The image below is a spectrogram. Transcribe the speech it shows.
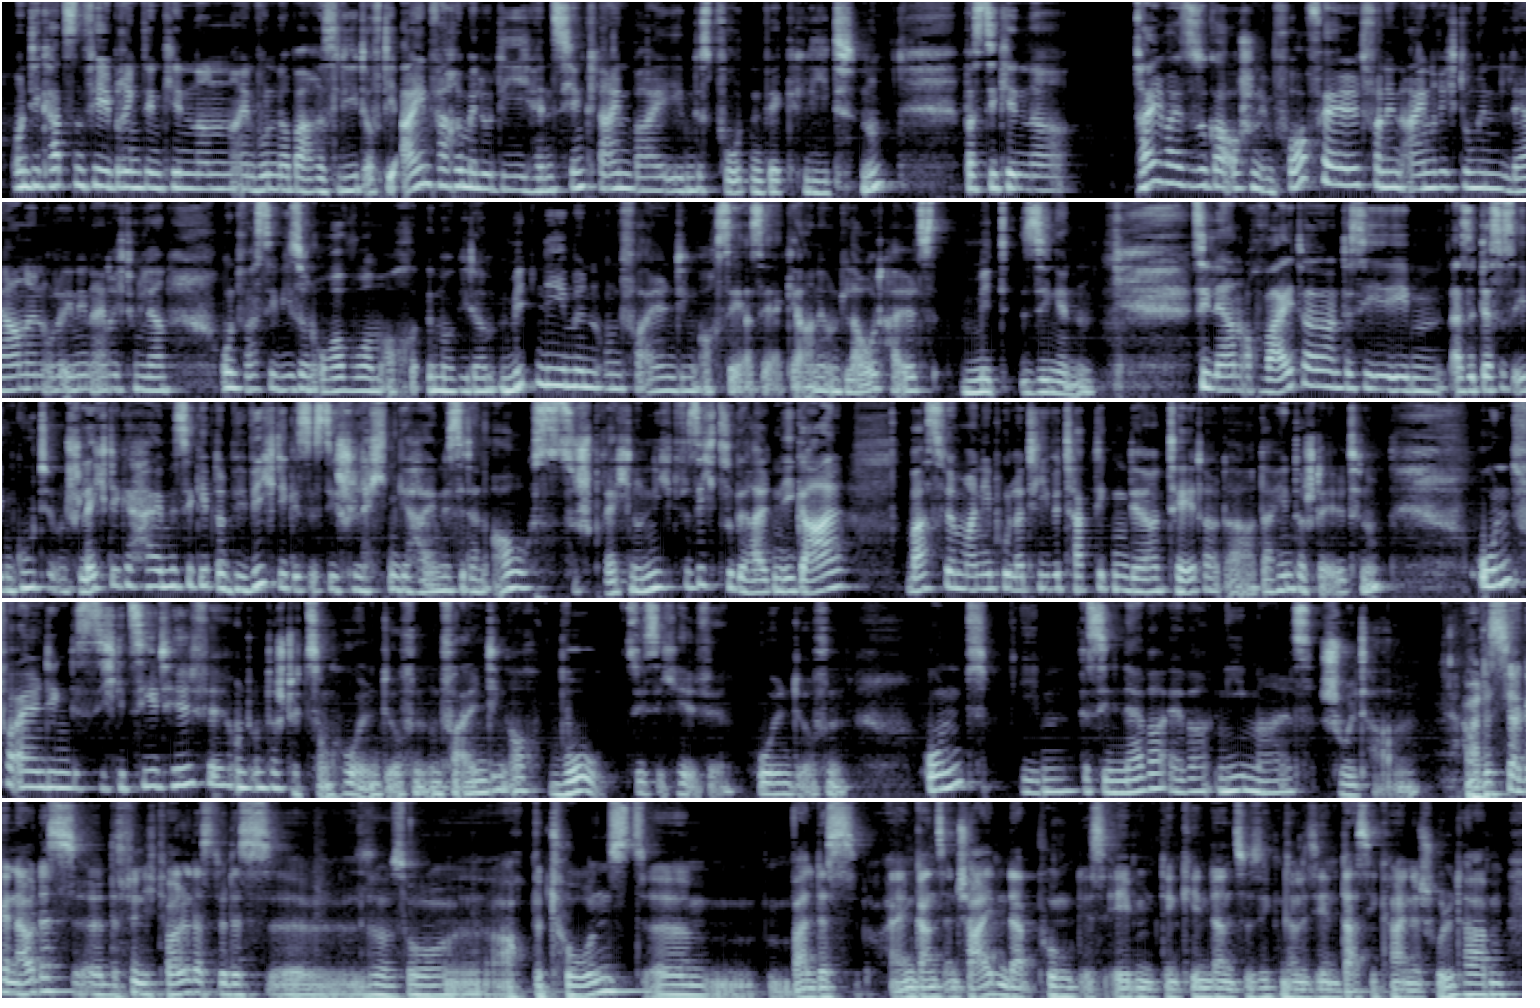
Und die Katzenfee bringt den Kindern ein wunderbares Lied auf die einfache Melodie Hänschen klein bei, eben das Pfotenweg-Lied, ne? was die Kinder teilweise sogar auch schon im Vorfeld von den Einrichtungen lernen oder in den Einrichtungen lernen und was sie wie so ein Ohrwurm auch immer wieder mitnehmen und vor allen Dingen auch sehr, sehr gerne und lauthals mitsingen. Sie lernen auch weiter, dass sie eben, also dass es eben gute und schlechte Geheimnisse gibt und wie wichtig es ist, die schlechten Geheimnisse dann auszusprechen und nicht für sich zu behalten, egal was für manipulative Taktiken der Täter da dahinter stellt. Ne? Und vor allen Dingen, dass sie sich gezielt Hilfe und Unterstützung holen dürfen und vor allen Dingen auch, wo sie sich Hilfe holen dürfen. Und eben, dass sie never ever niemals Schuld haben. Aber das ist ja genau das, äh, das finde ich toll, dass du das äh, so, so auch betonst, ähm, weil das ein ganz entscheidender Punkt ist, eben den Kindern zu signalisieren, dass sie keine Schuld haben.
